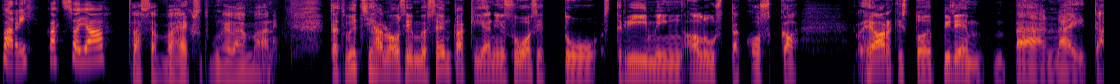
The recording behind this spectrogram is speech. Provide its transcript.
pari katsojaa. Tässä väheksyt mun elämääni. Tämä Twitchihän on osin myös sen takia niin suosittu streaming-alusta, koska he arkistoi pidempään näitä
